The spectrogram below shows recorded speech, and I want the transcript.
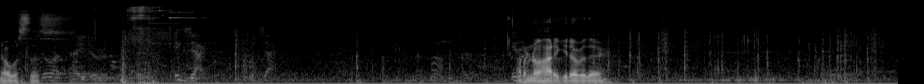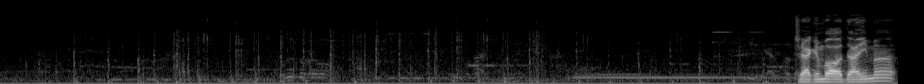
Oh, what's this? Exactly. Exactly. I don't know how to get over there. Dragon Ball Daima?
